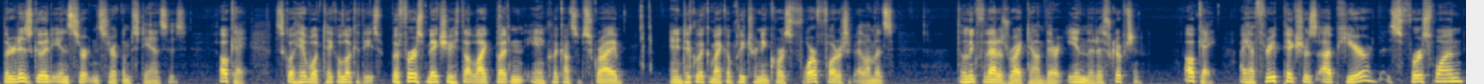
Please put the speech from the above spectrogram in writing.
but it is good in certain circumstances. Okay, let's go ahead, we'll take a look at these. But first, make sure you hit that like button and click on subscribe, and take a look at my complete training course for Photoshop Elements. The link for that is right down there in the description. Okay, I have three pictures up here. This first one,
